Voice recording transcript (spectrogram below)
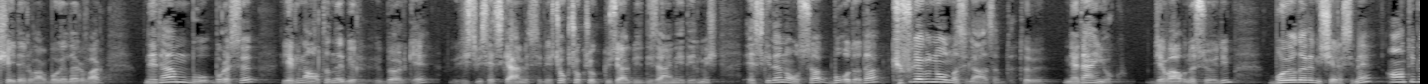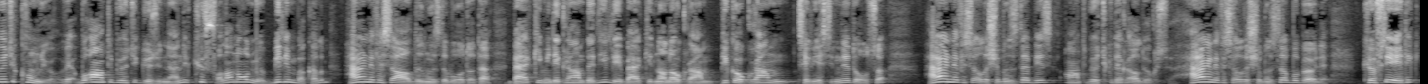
şeyleri var, boyaları var. Neden bu burası yerin altında bir bölge? Hiçbir ses gelmesin diye çok çok çok güzel bir dizayn edilmiş. Eskiden olsa bu odada küflerin olması lazımdı. Tabii. Neden yok? Cevabını söyleyeyim. Boyaların içerisine antibiyotik konuluyor ve bu antibiyotik yüzünden de küf falan olmuyor. Bilin bakalım her nefes aldığımızda bu odada belki miligramda değil de belki nanogram, pikogram seviyesinde de olsa her nefes alışımızda biz antibiyotikleri alıyoruz. Her nefes alışımızda bu böyle. Köfte yedik,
